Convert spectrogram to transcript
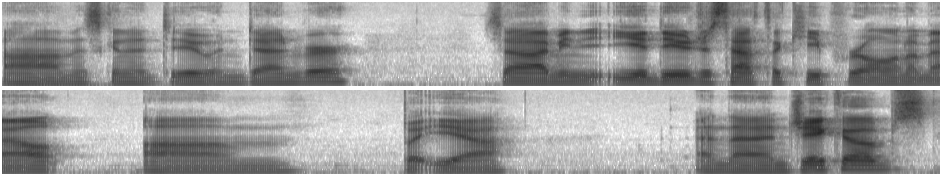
um, is gonna do in Denver. So I mean, you do just have to keep rolling them out. Um, but yeah, and then Jacobs,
